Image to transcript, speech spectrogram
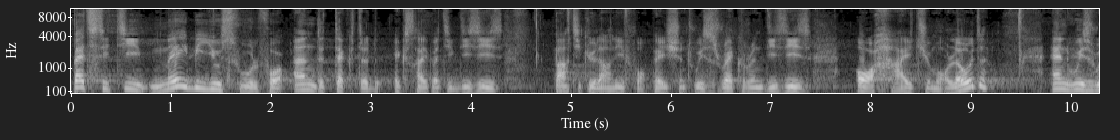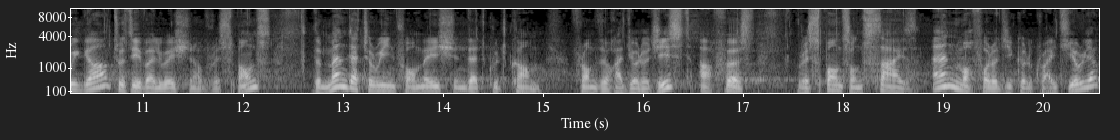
PET-CT may be useful for undetected extrahepatic disease, particularly for patients with recurrent disease or high tumor load. And with regard to the evaluation of response, the mandatory information that could come from the radiologist are first response on size and morphological criteria,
